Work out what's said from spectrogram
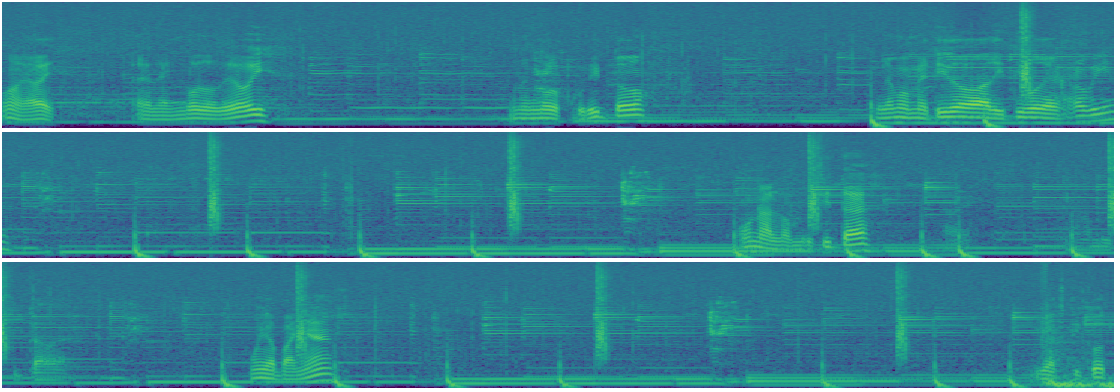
Bueno, ya veis, el engodo de hoy. Un engodo oscurito. Le hemos metido aditivo de Robin. Unas lombricitas. A ver, muy apañadas. Y asticot.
